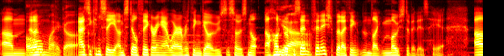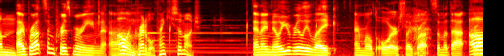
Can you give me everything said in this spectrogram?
Um, oh I'm- my god. as you can see, I'm still figuring out where everything goes, so it's not 100% Yeah. finished, but I think like most of it is here. Um, I brought some prismarine. Um, oh, incredible! Thank you so much. And I know you really like emerald ore, so I brought some of that from Oh,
